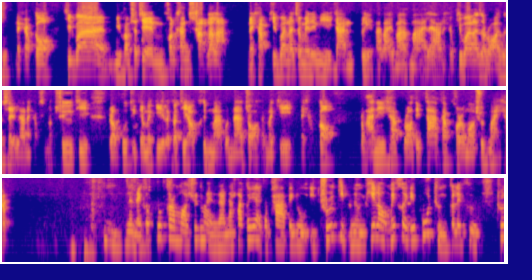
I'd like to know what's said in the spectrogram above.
สุดนะครับ ก็คิดว่ามีความชัดเจนค่อนข้างชัดแล้วล่ะนะครับ คิดว่าน่าจะไม่ได้มีการเปลี่ยนอะไรมากมายแล้วนะครับ คิดว่าน่าจะร้อยเปอร์เซ็นแล้วนะครับสำหรับชื่อที่เราพูดถึงกันเมื่อกี้แล้วก็ที่เอาขึ้นมาบนหน้าจอกันเมื่อกี้นะครับ ก็ ประมาณนี้ครับรอติดตามครับคอรมอชุดใหม่ครับไหนๆก็พูดครมอชุดใหม่แล้วนะคะ ก็อยากจะพาไปดูอีกธุรกิจหนึ่งที่เราไม่เคยได้พูดถึงกันเลยคือ ธุร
